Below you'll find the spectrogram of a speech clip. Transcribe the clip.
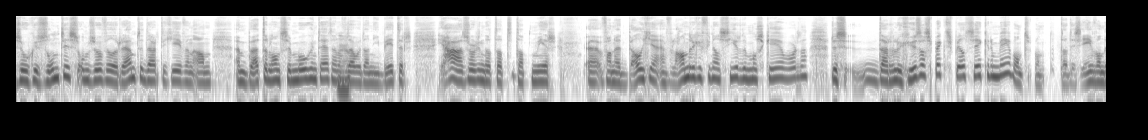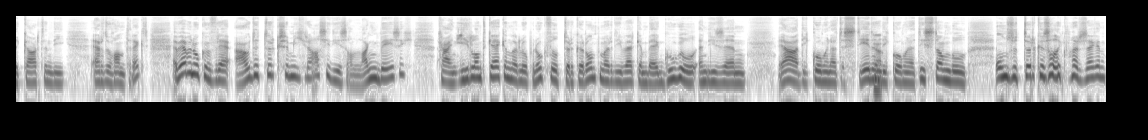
zo gezond is om zoveel ruimte daar te geven aan een buitenlandse mogendheid en of Ja. dat we dan niet beter ja, zorgen dat dat, dat meer eh, vanuit België en Vlaanderen gefinancierde moskeeën worden. Dus dat religieus aspect speelt zeker mee, want, want dat is een van de kaarten die Erdogan trekt. En we hebben ook een vrij oude Turkse migratie, die is al lang bezig. Ga in Ierland kijken, daar lopen ook veel Turken rond, maar die werken bij Google en die, zijn, ja, die komen uit de steden, Ja. die komen uit Istanbul. Onze Turken, zal ik maar zeggen,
